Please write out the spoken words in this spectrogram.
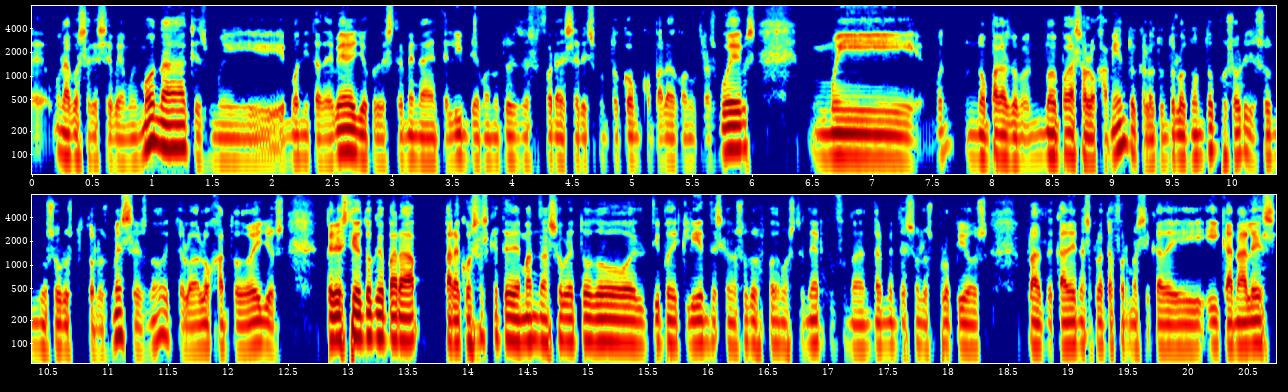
eh, una cosa que se ve muy mona, que es muy bonita de ver, yo creo que es tremendamente limpia cuando tú estás fuera de series.com comparado con otras webs, muy, bueno, no pagas, no pagas alojamiento, que lo tonto, lo tonto, pues oye, son unos euros todos los meses, ¿no? Y te lo alojan todos ellos. Pero es cierto que para, para cosas que te demandan sobre todo el tipo de clientes que nosotros podemos tener, que fundamentalmente son los propios cadenas, plataformas y, canales,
